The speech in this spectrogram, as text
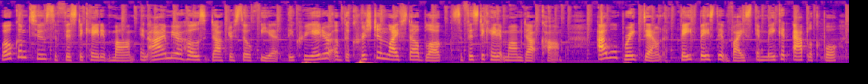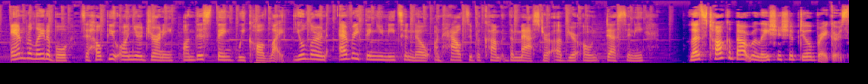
Welcome to Sophisticated Mom, and I'm your host, Dr. Sophia, the creator of the Christian lifestyle blog, sophisticatedmom.com. I will break down faith based advice and make it applicable and relatable to help you on your journey on this thing we call life. You'll learn everything you need to know on how to become the master of your own destiny. Let's talk about relationship deal breakers,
